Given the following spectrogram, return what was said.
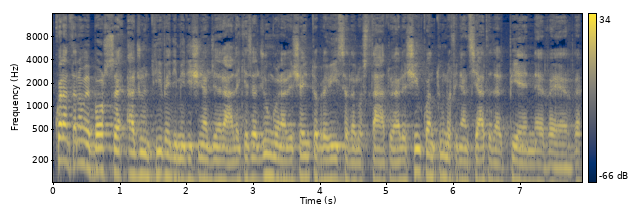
49 borse aggiuntive di medicina generale che si aggiungono alle 100 previste dallo Stato e alle 51 finanziate dal PNRR.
